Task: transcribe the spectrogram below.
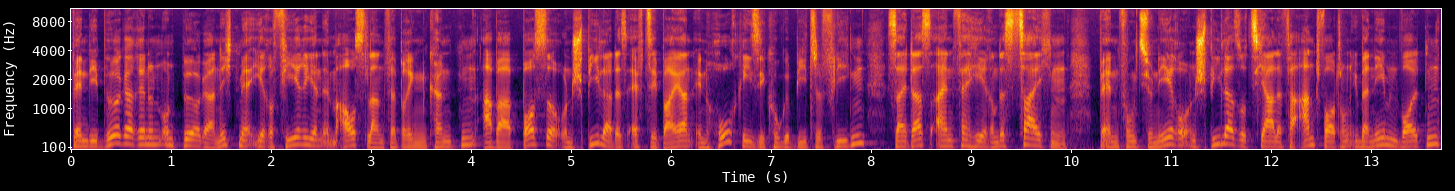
Wenn die Bürgerinnen und Bürger nicht mehr ihre Ferien im Ausland verbringen könnten, aber Bosse und Spieler des FC Bayern in Hochrisikogebiete fliegen, sei das ein verheerendes Zeichen. Wenn Funktionäre und Spieler soziale Verantwortung übernehmen wollten,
